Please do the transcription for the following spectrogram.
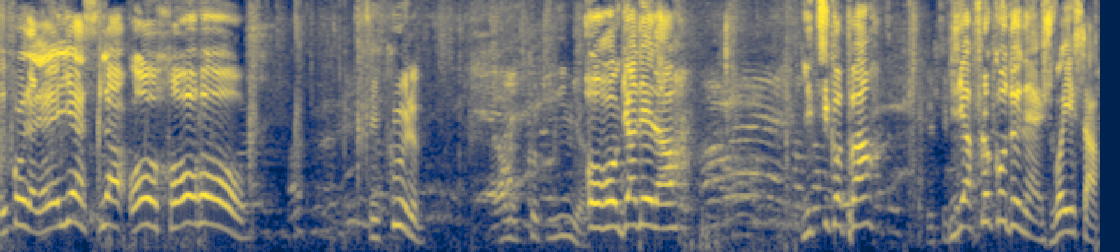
Il faut aller yes là. Oh oh oh. C'est cool. Alors notre copine. Oh regardez là. Les petits copains. Il y a flocon de neige. Voyez ça.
